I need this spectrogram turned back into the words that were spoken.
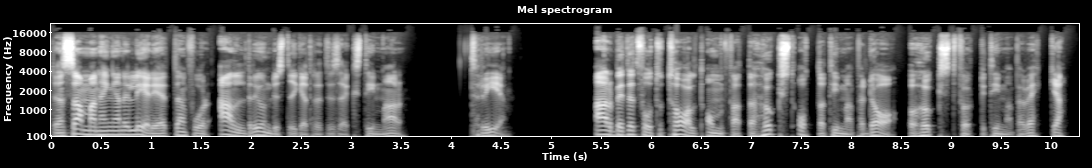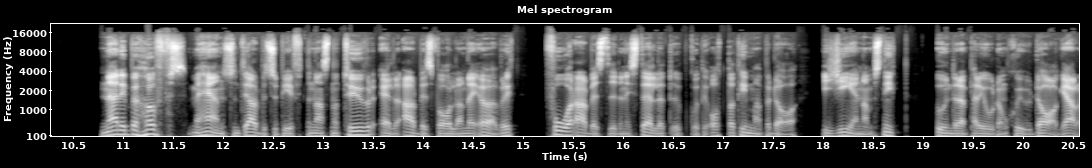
Den sammanhängande ledigheten får aldrig understiga 36 timmar. 3. Arbetet får totalt omfatta högst 8 timmar per dag och högst 40 timmar per vecka. När det behövs med hänsyn till arbetsuppgifternas natur eller arbetsförhållanden i övrigt får arbetstiden istället uppgå till 8 timmar per dag i genomsnitt under en period om 7 dagar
